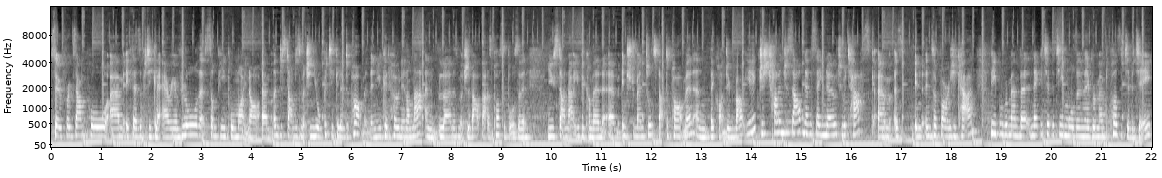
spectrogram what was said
So for example, um, if there's a particular area of law that some people might not um, understand as much in your particular department, then you could hone in on that and learn as much about that as possible. So then you stand out, you become an um, instrumental to that department and they can't do without you. Just challenge yourself, never say no to a task um, as in, insofar as you can. People remember negativity more than they remember positivity.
